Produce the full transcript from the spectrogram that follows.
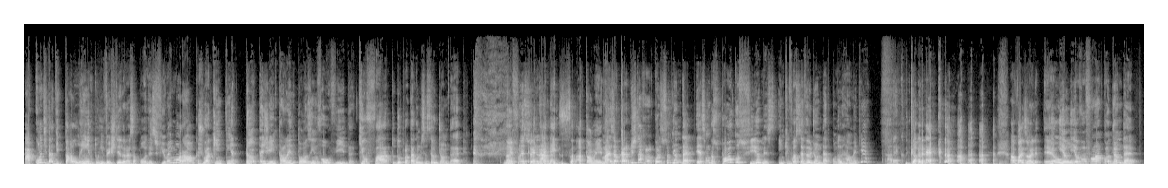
a quantidade de talento investida nessa porra desse filme é imoral, cara. Joaquim tinha tanta gente talentosa envolvida que o fato do protagonista ser o John Depp não influenciou em nada. Exatamente. Mas eu quero destacar uma coisa sobre o John Depp. Esse é um dos poucos filmes em que você vê o John Depp como ele realmente é. Careca. Careca. Rapaz, olha, é E, e eu, e eu vou falar uma coisa do John Depp.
